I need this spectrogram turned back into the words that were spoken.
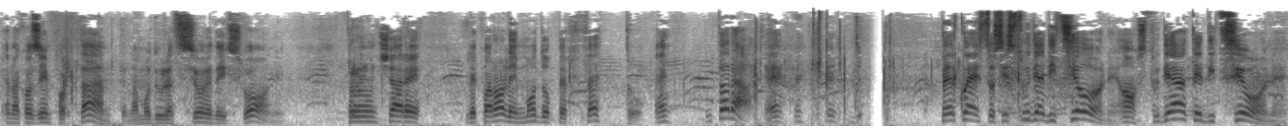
è una cosa importante, la modulazione dei suoni, pronunciare le parole in modo perfetto, eh? imparate. Eh? Per questo si studia dizione, oh, studiate dizione,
